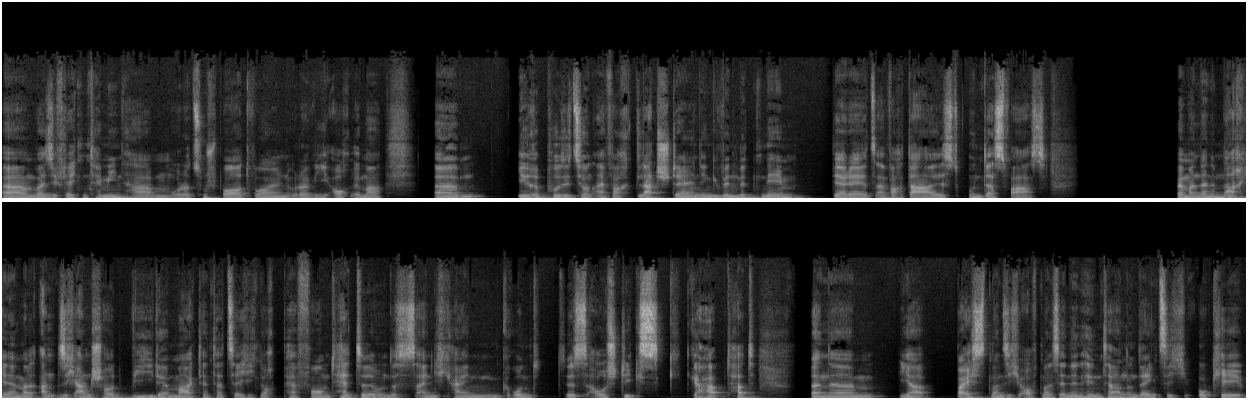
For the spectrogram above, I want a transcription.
ähm, weil sie vielleicht einen Termin haben oder zum Sport wollen oder wie auch immer, ähm, ihre Position einfach glatt stellen, den Gewinn mitnehmen, der, der jetzt einfach da ist und das war's. Wenn man dann im Nachhinein mal an, sich anschaut, wie der Markt denn tatsächlich noch performt hätte und das ist eigentlich keinen Grund des Ausstiegs gehabt hat, dann ähm, ja, beißt man sich oftmals in den Hintern und denkt sich, okay,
